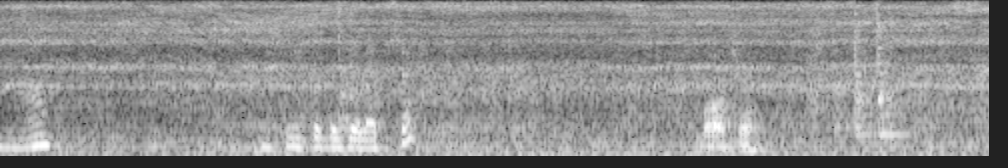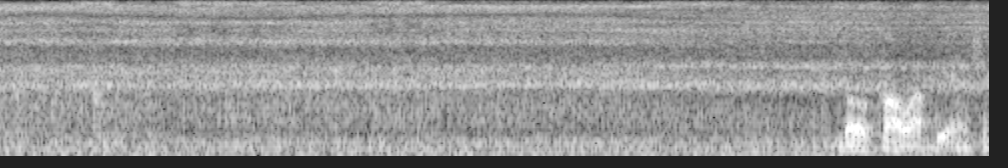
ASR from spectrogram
No. Myślę, że to będzie lepsze. Może. Dookoła bierze.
